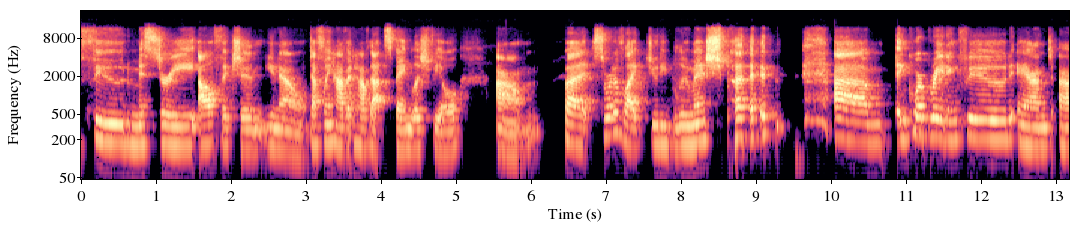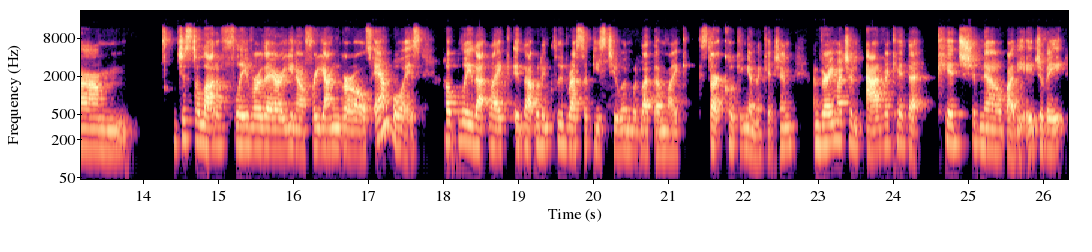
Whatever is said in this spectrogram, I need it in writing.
food mystery all fiction you know definitely have it have that spanglish feel um but sort of like judy blumish but um incorporating food and um just a lot of flavor there you know for young girls and boys. Hopefully that like that would include recipes too and would let them like start cooking in the kitchen. I'm very much an advocate that kids should know by the age of eight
